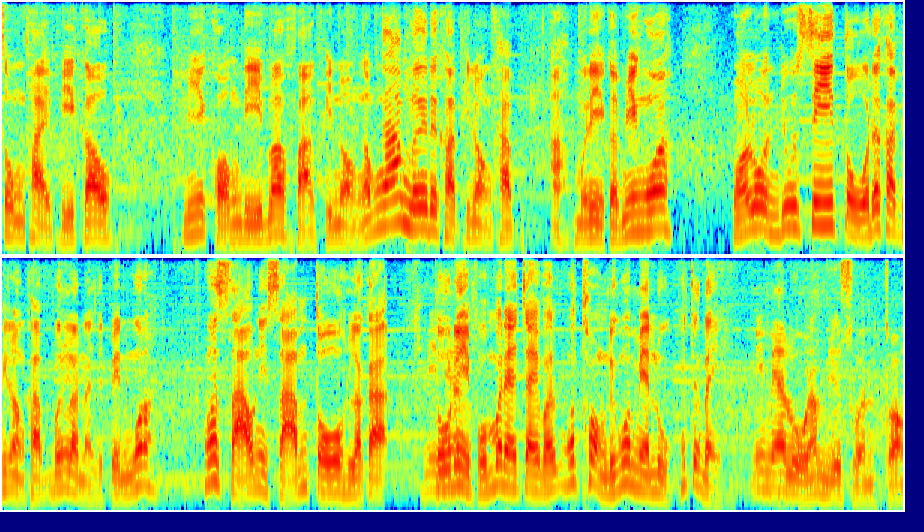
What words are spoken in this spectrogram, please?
ทรงไทยปีเก่ามีของดีมาฝากพี่น้องงามๆเลยเด้อครับพี่น้องครับอะมื้อนี้ก็มีงัวหัวโล้นอยูซี่โตวเด้อครับพี่น้องครับเบื้องหลังอาจจะเป็นงัว งัวสาวนี่สามโตวแล้วก็มีตัวแม่นี้ผมไม่แน่ใจว่างัวท้องหรือว่าแม่ลูกนี่จังไดมีแม่ลูกนะมันอยู่สวนสอง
